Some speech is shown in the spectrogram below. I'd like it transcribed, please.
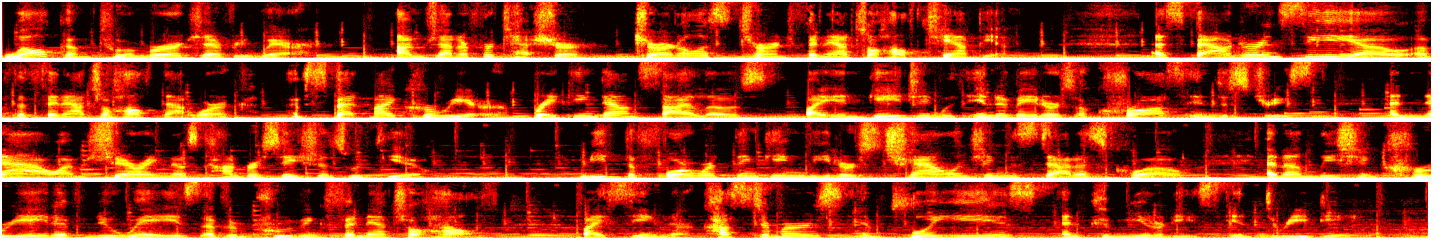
Welcome to Emerge Everywhere. I'm Jennifer Tescher, journalist turned financial health champion. As founder and CEO of the Financial Health Network, I've spent my career breaking down silos by engaging with innovators across industries, and now I'm sharing those conversations with you. Meet the forward thinking leaders challenging the status quo and unleashing creative new ways of improving financial health by seeing their customers, employees, and communities in 3D.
